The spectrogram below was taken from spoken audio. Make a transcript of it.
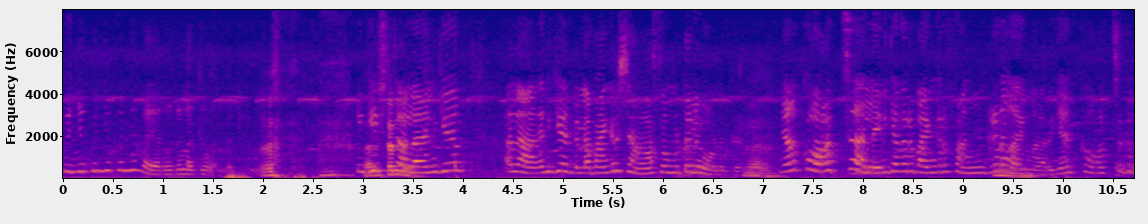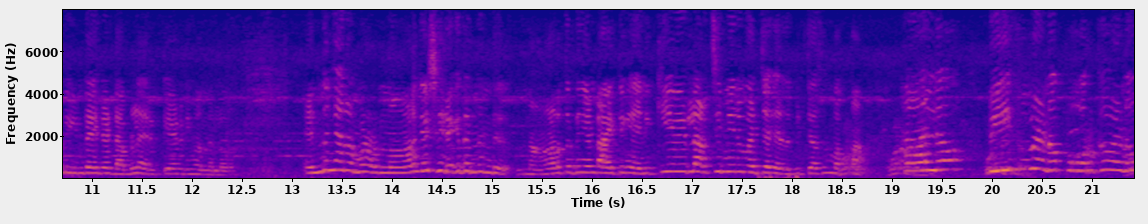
കുഞ്ഞു കുഞ്ഞു കുഞ്ഞു വയറുകളൊക്കെ വന്നിട്ടുണ്ട്. എനിക്ക് ഇഷ്ടമല്ല എനിക്ക് അല്ല എനിക്ക് ഉണ്ടല്ലോ ഭയങ്കര ശ്വാസം മുട്ടലും ഉണക്ക്. ഞാൻ കുറച്ചല്ല എനിക്കതൊരു ഭയങ്കര സങ്കടമായി മാറി. ഞാൻ കുറച്ചൊക്കെ വീണ്ടും അതിന്റെ ഡബിൾ ഇരട്ടിയായിട്ട് എനിക്ക് വന്നല്ലോ. എന്നും ഞാൻ നമ്മൾ നാളെ ഞാൻ ശരിയാക്കി തന്നുണ്ട് നാളെ തൊട്ട് ഞാൻ ഡയറ്റിങ് എനിക്ക് ഈ വീട്ടിൽ ഇറച്ചി മീനും മേടിച്ചാൽ പിറ്റേ ദിവസം പപ്പ ഹലോ ബീഫ് വേണോ പോർക്ക് വേണോ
